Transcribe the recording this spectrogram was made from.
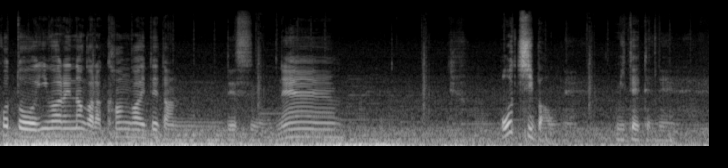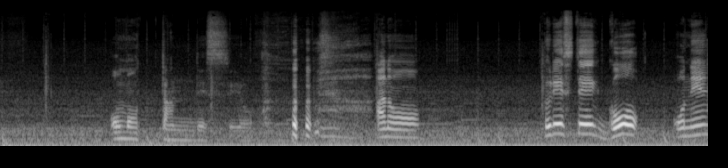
ことを言われながら考えてたんですよね。落ち葉をね見ててね思ったんですよ。あのプレステ5をね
